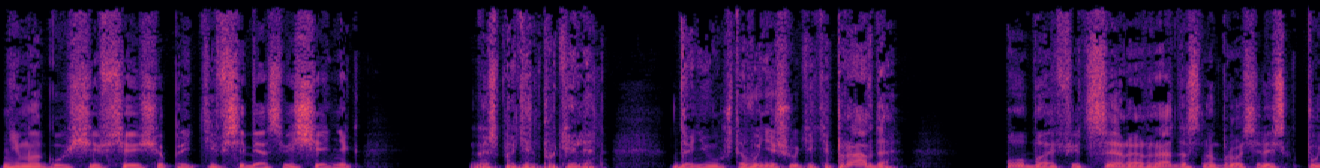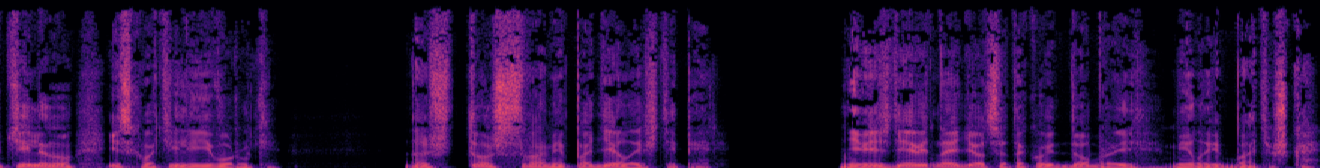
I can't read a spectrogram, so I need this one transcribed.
не могущий все еще прийти в себя священник. Господин Путилин, да неужто вы не шутите, правда? Оба офицера радостно бросились к Путилину и схватили его руки. Да что ж с вами поделаешь теперь? Не везде ведь найдется такой добрый, милый батюшка.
